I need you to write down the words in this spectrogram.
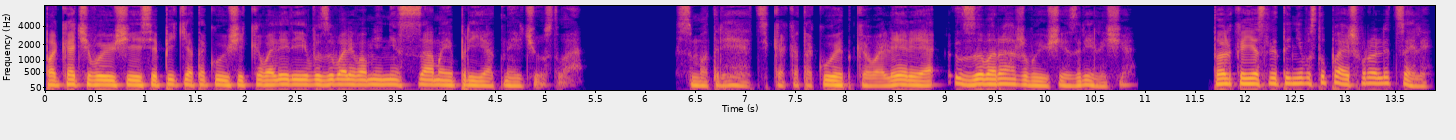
Покачивающиеся пики атакующей кавалерии вызывали во мне не самые приятные чувства. Смотреть, как атакует кавалерия — завораживающее зрелище. Только если ты не выступаешь в роли цели.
